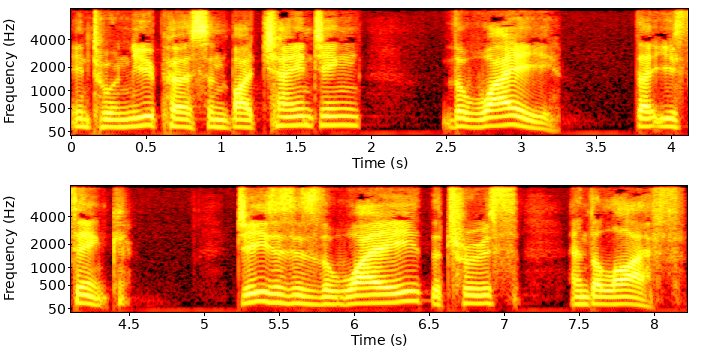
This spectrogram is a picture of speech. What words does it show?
into a new person by changing the way that you think. Jesus is the way, the truth, and the life.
